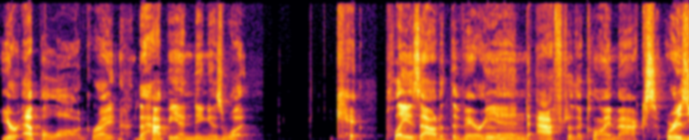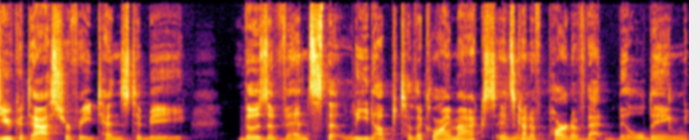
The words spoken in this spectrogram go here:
your epilogue, right? The happy ending is what plays out at the very end after the climax, whereas eucatastrophe tends to be those events that lead up to the climax. It's kind of part of that building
